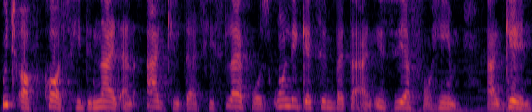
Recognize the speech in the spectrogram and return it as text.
which of course he denied and argued that his life was only getting better and easier for him. Again,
